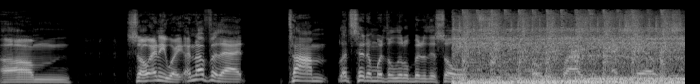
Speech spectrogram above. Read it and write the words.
Um. So anyway, enough of that. Tom, let's hit him with a little bit of this old exhale.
